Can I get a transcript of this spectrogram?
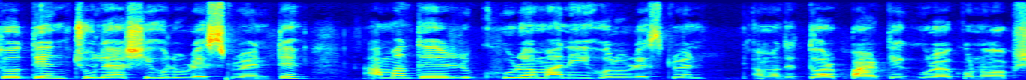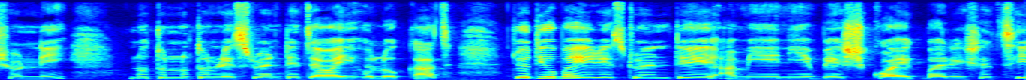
তো দেন চলে আসি হলো রেস্টুরেন্টে আমাদের ঘোরা মানেই হলো রেস্টুরেন্ট আমাদের তো আর পার্কে ঘোরার কোনো অপশন নেই। নতুন নতুন রেস্টুরেন্টে যাওয়াই হলো কাজ। যদিও বা এই রেস্টুরেন্টে আমি এ নিয়ে বেশ কয়েকবার এসেছি।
